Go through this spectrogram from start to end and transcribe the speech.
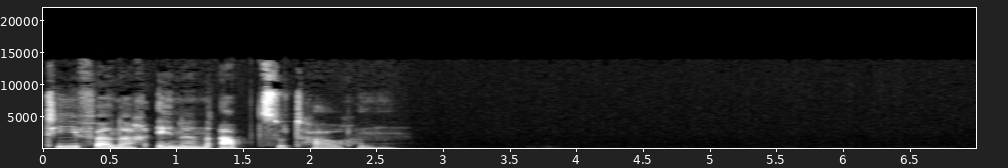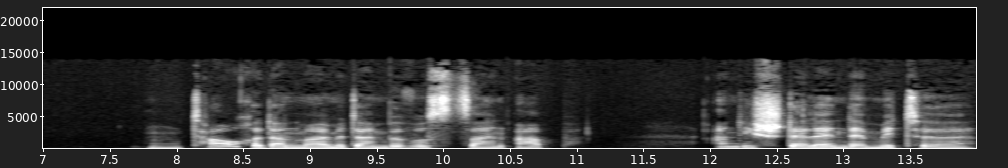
tiefer nach innen abzutauchen. Und tauche dann mal mit deinem Bewusstsein ab an die Stelle in der Mitte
